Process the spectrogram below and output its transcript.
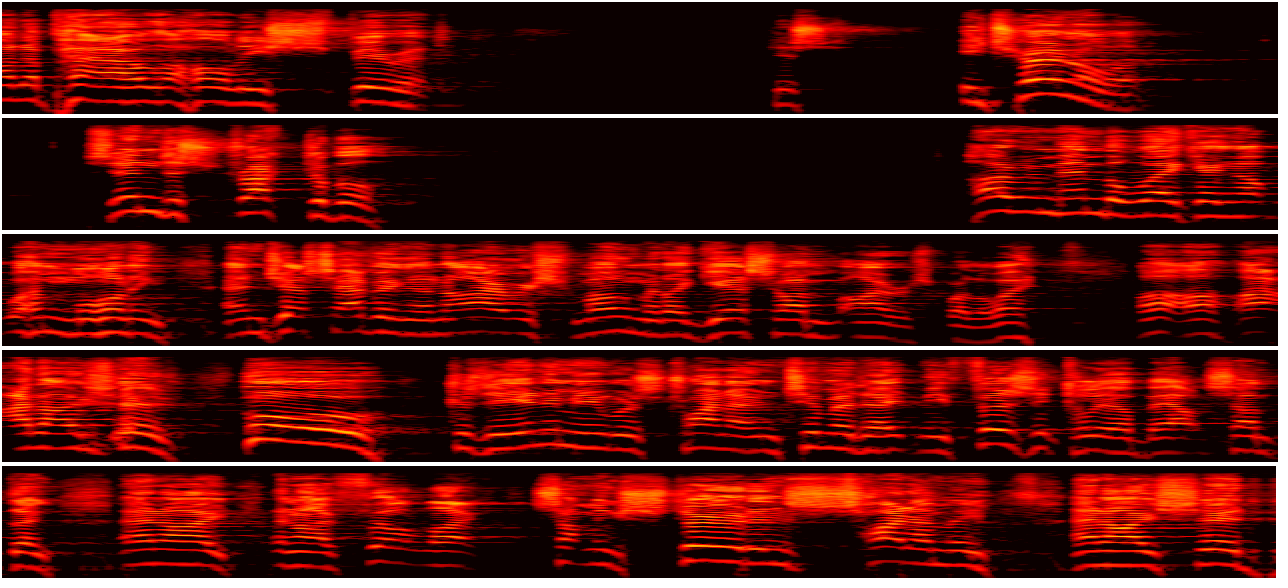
by the power of the Holy Spirit. It's eternal, it's indestructible. I remember waking up one morning and just having an Irish moment. I guess I'm Irish, by the way. Uh, and I said, oh, because the enemy was trying to intimidate me physically about something. And I, and I felt like something stirred inside of me. And I said,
